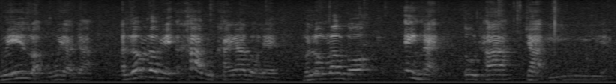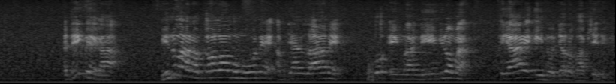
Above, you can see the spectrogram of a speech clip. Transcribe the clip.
နှွေးစွာမဝတ်ရကြအလုံးလုံး၍အခကိုခံရတော်လဲမလုံလောက်သောအိမ်၌တူထားကြ၏တဲ့အတိပ္ပယ်က မင်းတို့ကတော့ကောင်းကောင်းမွန်မွန်နဲ့အပြန်စားနဲ့ကိုယ်အိမ်မှာနေပြီးတော့မှဖခင်ရဲ့အိမ်တော်ကြတော့ဘာဖြစ်နေလဲ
